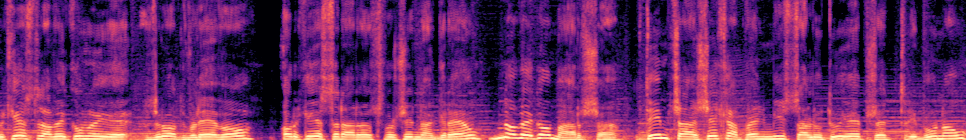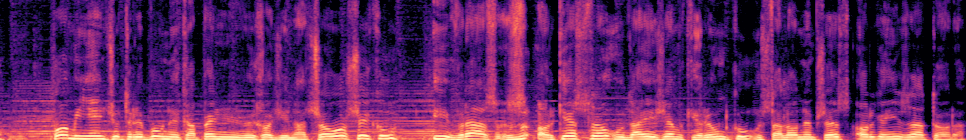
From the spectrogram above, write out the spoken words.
Orkiestra wykonuje zwrot w lewo. Orkiestra rozpoczyna grę nowego marsza. W tym czasie kapelmistrz salutuje przed trybuną. Po minięciu trybuny kapelmistrz wychodzi na czoło szyku i wraz z orkiestrą udaje się w kierunku ustalonym przez organizatora.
